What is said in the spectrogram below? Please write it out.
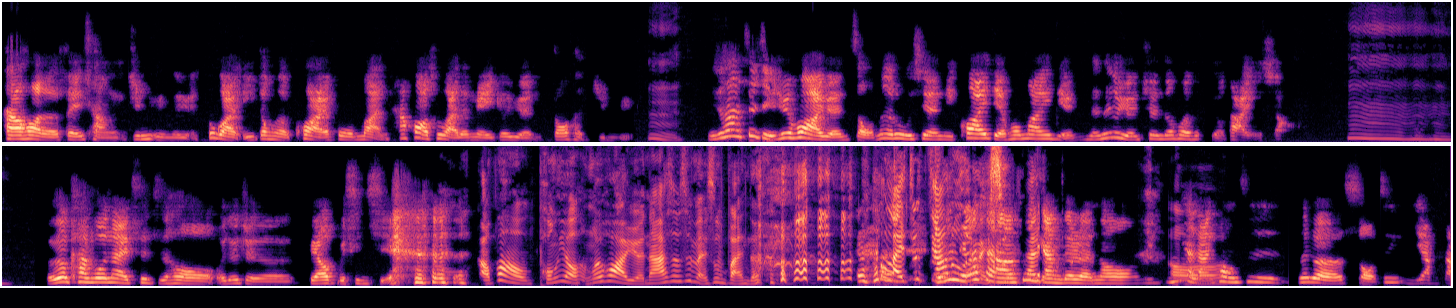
他要画的非常均匀的圆，不管移动的快或慢，他画出来的每一个圆都很均匀。嗯。你就算自己去画圆走那个路线，你快一点或慢一点，你的那个圆圈都会有大有小。嗯嗯嗯，我又看过那一次之后，我就觉得不要不信邪，搞不好朋友很会画圆啊，是不是美术班的？后来就加入了美术班。是两个人哦，你你很难控制那个手是一样大。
